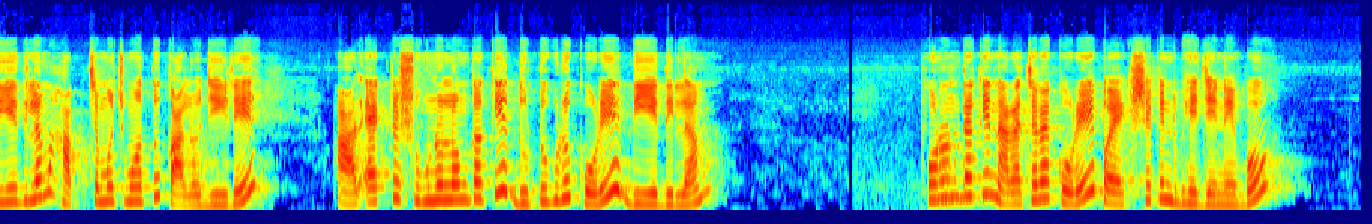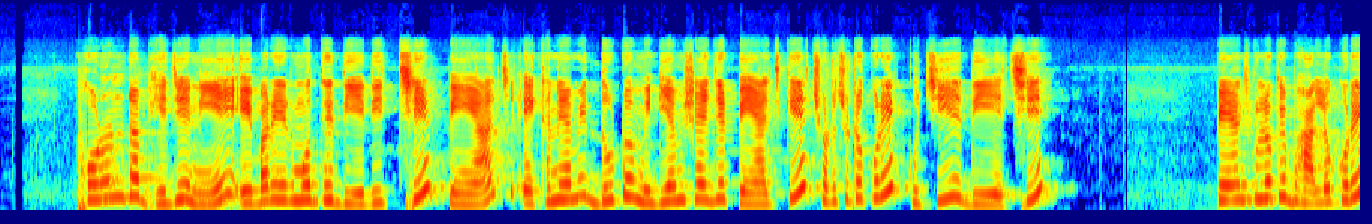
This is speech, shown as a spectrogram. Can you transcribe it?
দিয়ে দিলাম হাফ চামচ মতো কালো জিরে, আর একটা শুকনো লঙ্কাকে দুটুকরো করে দিয়ে দিলাম। ফোড়নটাকে নাড়াচাড়া করে কয়েক সেকেন্ড ভেজে নেব। ফোড়নটা ভেজে নিয়ে এবার এর মধ্যে দিয়ে দিচ্ছি পেঁয়াজ। এখানে আমি দুটো মিডিয়াম সাইজের পেঁয়াজকে ছোট ছোট করে কুচিয়ে দিয়েছি। পেঁয়াজগুলোকে ভালো করে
